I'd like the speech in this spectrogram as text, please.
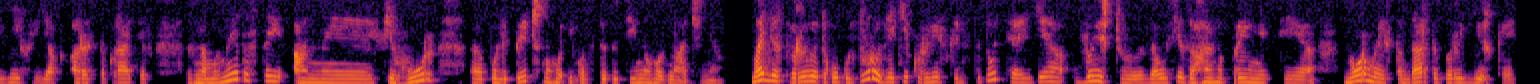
їх як аристократів знаменитостей, а не фігур е, політичного і конституційного значення. Медіа створили таку культуру, в якій королівська інституція є вищою за усі загальноприйняті норми і стандарти перевірки.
